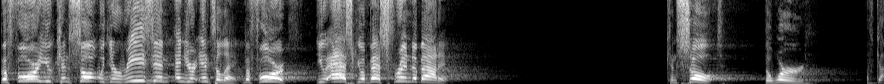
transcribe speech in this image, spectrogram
before you consult with your reason and your intellect, before you ask your best friend about it, consult the Word of God.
